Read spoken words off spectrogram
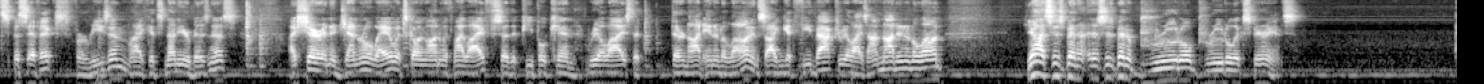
specifics for a reason. Like it's none of your business. I share in a general way what's going on with my life so that people can realize that they're not in it alone, and so I can get feedback to realize I'm not in it alone. Yeah, this has been a, this has been a brutal, brutal experience.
